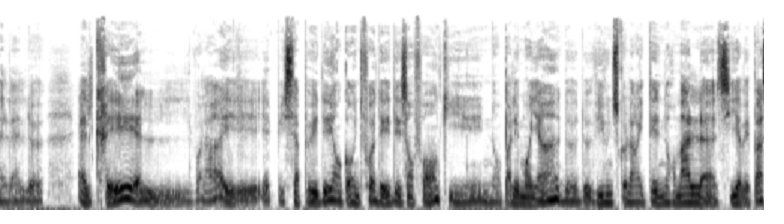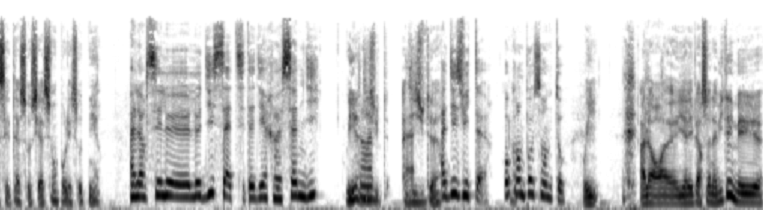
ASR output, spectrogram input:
elle, elle, elle crée, elle, voilà. Et, puis, ça peut aider encore une fois des, des enfants qui n'ont pas les moyens de, de vivre une scolarité normale euh, s'il n'y avait pas cette association pour les soutenir. Alors, c'est le, le 17, c'est-à-dire euh, samedi. Oui, à 18, à 18h. À 18h, au Campo Santo. Oui. Alors, euh, il y a les personnes invitées, mais euh,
